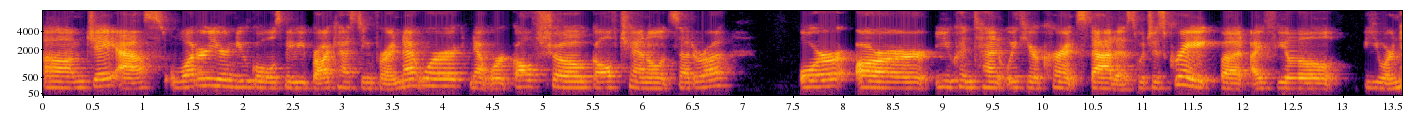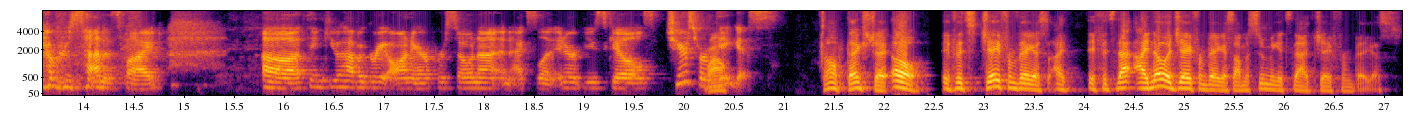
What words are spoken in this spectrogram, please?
Um, Jay asks, what are your new goals? Maybe broadcasting for a network, network golf show, golf channel, etc or are you content with your current status, which is great, but I feel you are never satisfied? Uh, think you have a great on-air persona and excellent interview skills. Cheers from wow. Vegas. Oh, thanks, Jay. Oh, if it's Jay from Vegas, I if it's that I know a Jay from Vegas. I'm assuming it's that Jay from Vegas.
